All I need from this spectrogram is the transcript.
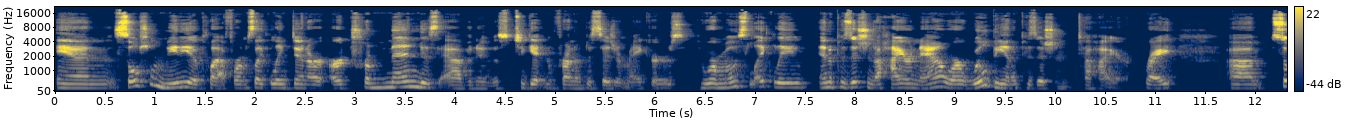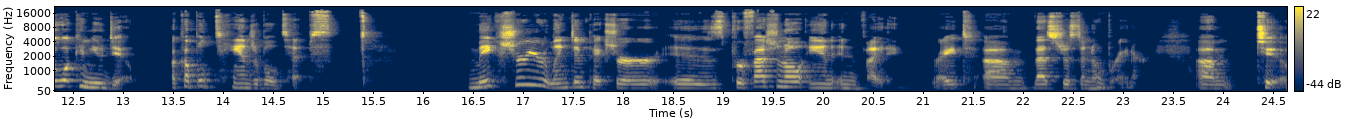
And social media platforms like LinkedIn are, are tremendous avenues to get in front of decision makers who are most likely in a position to hire now or will be in a position to hire, right? Um, so, what can you do? A couple tangible tips. Make sure your LinkedIn picture is professional and inviting, right? Um, that's just a no brainer. Um, two,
